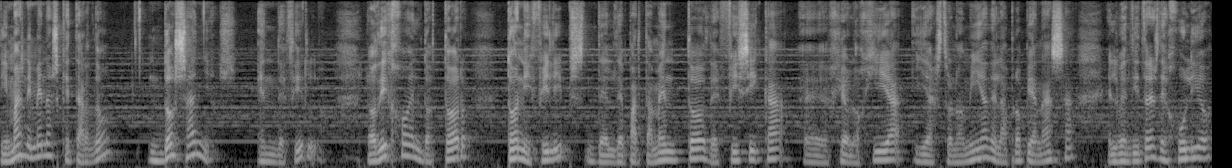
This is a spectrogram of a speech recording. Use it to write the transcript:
Ni más ni menos que tardó dos años en decirlo. Lo dijo el doctor Tony Phillips del Departamento de Física, eh, Geología y Astronomía de la propia NASA el 23 de julio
